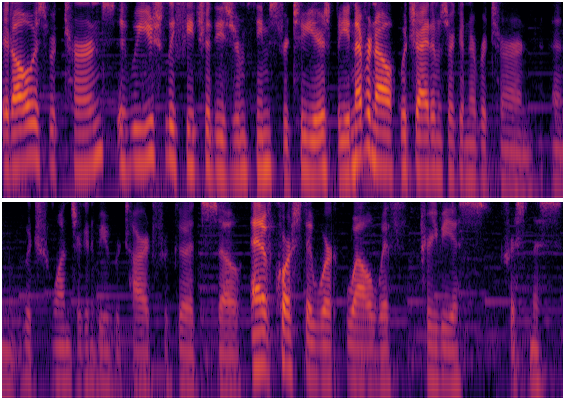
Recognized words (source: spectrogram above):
It always returns. We usually feature these room themes for two years, but you never know which items are going to return and which ones are going to be retired for good. So, and of course, they work well with previous Christmas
